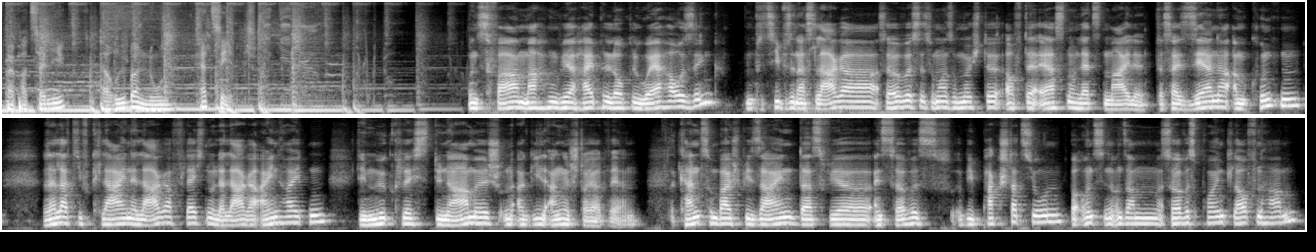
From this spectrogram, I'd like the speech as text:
bei Pazelli, darüber nun erzählt. Und zwar machen wir Hyperlocal Warehousing. Im Prinzip sind das Lager-Services, wenn man so möchte, auf der ersten und letzten Meile. Das heißt, sehr nah am Kunden, relativ kleine Lagerflächen oder Lagereinheiten, die möglichst dynamisch und agil angesteuert werden. Kann zum Beispiel sein, dass wir ein Service wie Packstationen bei uns in unserem Service Point laufen haben,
